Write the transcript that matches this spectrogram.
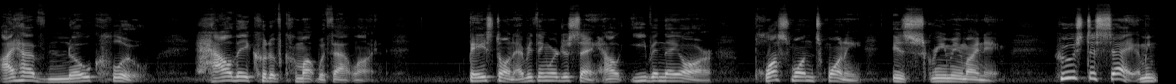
I have no clue how they could have come up with that line. Based on everything we're just saying, how even they are, plus 120 is screaming my name. Who's to say? I mean,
